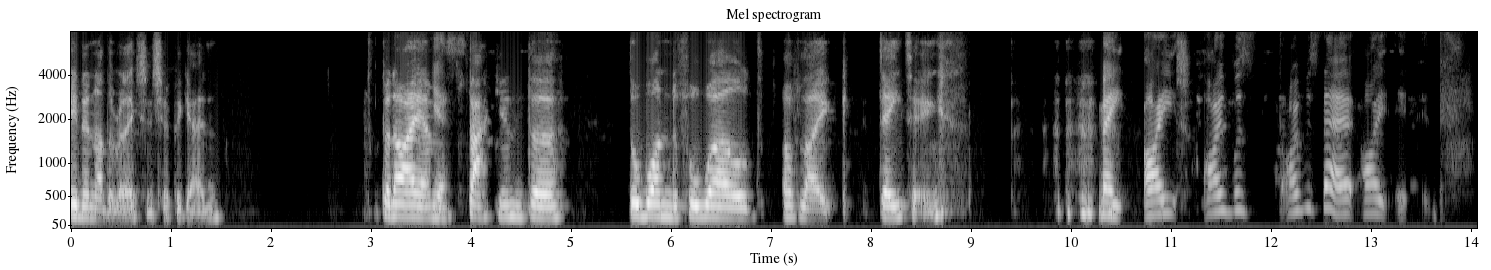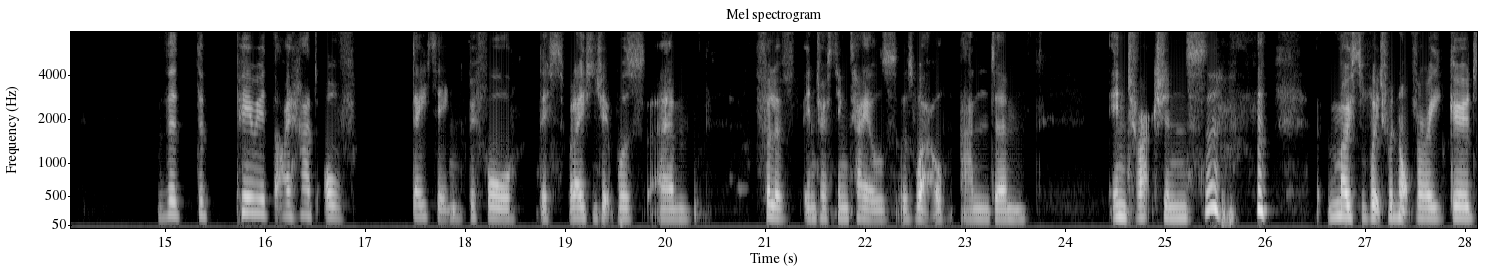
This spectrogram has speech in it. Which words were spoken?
in another relationship again. But i am Yes. back in the the wonderful world of like dating. Mate i i was i was there. I the the period that i had of dating before this relationship was um full of interesting tales as well and um interactions most of which were not very good.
